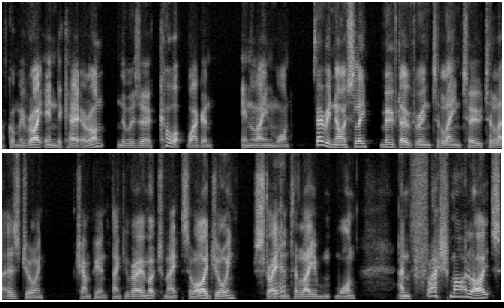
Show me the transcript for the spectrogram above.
I've got my right indicator on. And there was a co op wagon in lane one. Very nicely moved over into lane two to let us join. Champion, thank you very much, mate. So I join straight Yeah. into lane one and flash my lights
